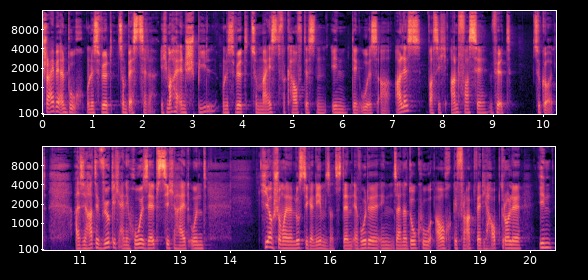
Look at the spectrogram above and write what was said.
schreibe ein Buch und es wird zum Bestseller. Ich mache ein Spiel und es wird zum meistverkauftesten in den USA. Alles, was ich anfasse, wird zu Gold. Also er hatte wirklich eine hohe Selbstsicherheit und hier auch schon mal ein lustiger Nebensatz, denn er wurde in seiner Doku auch gefragt, wer die Hauptrolle in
